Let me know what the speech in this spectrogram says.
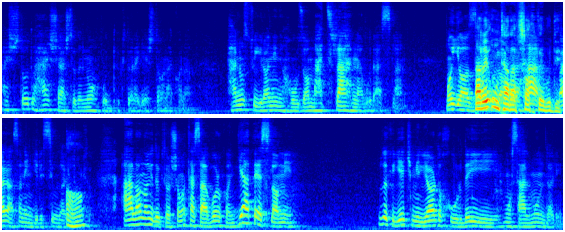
88 89 بود دکتر اگه اشتباه نکنم. هنوز تو ایران این حوزه مطرح نبود اصلا. ما 11 برای اون طرف ساخته بودید برای اصلا انگلیسی بود. الان آقای دکتر شما تصور کنید اپ اسلامی روزا که یک میلیارد خورده ای مسلمون داریم.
